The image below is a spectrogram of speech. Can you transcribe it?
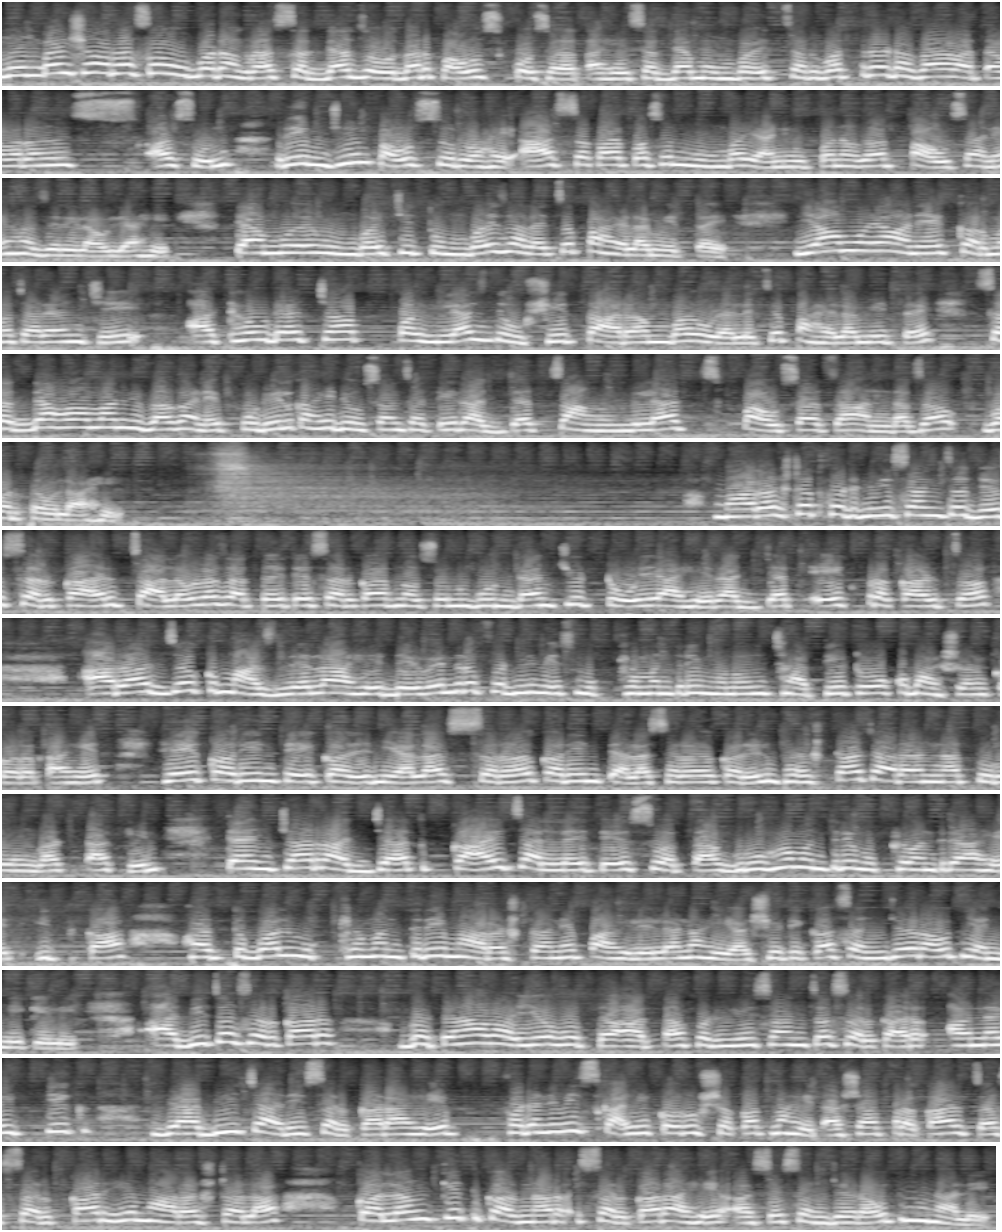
मुंबई शहरासह उपनगरात सध्या जोरदार पाऊस कोसळत आहे. सध्या मुंबईत सर्वत्र ढगाळ वातावरण असून रिमझिम पाऊस सुरू आहे. आज सकाळपासून मुंबई आणि उपनगरात पावसाने हजेरी लावली आहे. त्यामुळे मुंबईची तुंबई झाल्याचं पाहायला मिळतंय. यामुळे अनेक कर्मचाऱ्यांची आठवड्याच्या पहिल्याच दिवशी तारांबळ उडाल्याचे पाहायला मिळतंय. सध्या हवामान विभागाने पुढील काही दिवसांसाठी राज्यात चांगल्याच पावसाचा अंदाजा वर्तवला आहे. महाराष्ट्रात फडणवीसांचं जे सरकार चालवलं जात आहे ते सरकार नसून गुंडांची टोळी आहे. राज्यात एक प्रकारचं आराजक माजलेलं आहे. देवेंद्र फडणवीस मुख्यमंत्री म्हणून छाती ठोक भाषण करत आहेत. हे करीन ते करीन याला सरळ करीन त्याला सरळ करीन भ्रष्टाचारांना तुरुंगात टाकीन. त्यांच्या राज्यात काय चाललंय ते स्वतः गृहमंत्री मुख्यमंत्री आहेत. इतका हतबल मुख्यमंत्री महाराष्ट्राने पाहिलेला नाही अशी टीका संजय राऊत यांनी केली. आधीचं सरकार घटनाबाह्य होतं आता फडणवीसांचं सरकार अनैतिक व्याभिचारी सरकार आहे. फडणवीस काही करू शकत नाहीत अशा प्रकारचं सरकार हे महाराष्ट्राला कलंकित करणार सरकार आहे असे संजय राऊत म्हणाले.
